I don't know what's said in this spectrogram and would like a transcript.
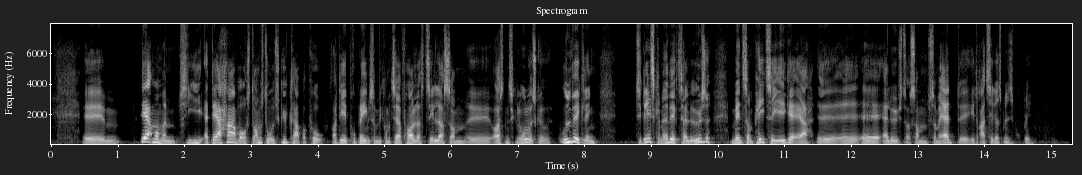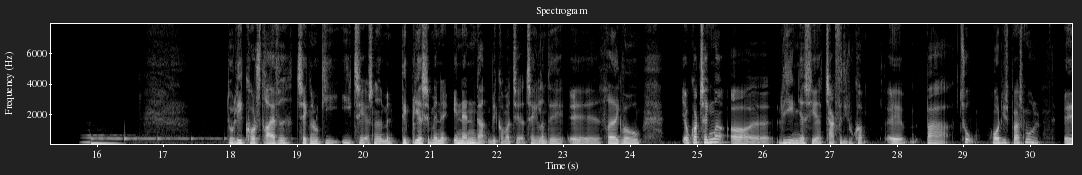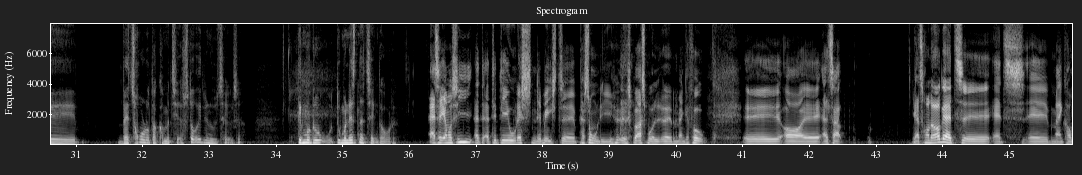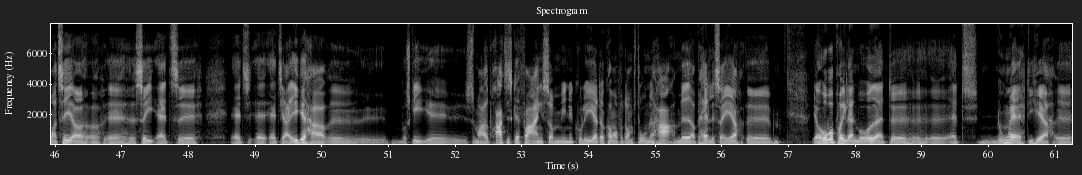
Øh, der må man sige, at der har vores domstol skyklapper på, og det er et problem, som vi kommer til at forholde os til, og som øh, også den teknologiske udvikling til dels kan medvirke til at løse, men som PT ikke er, øh, øh, er løst, og som, som er et, øh, et retssikkerhedsmæssigt problem. Du har lige kort strejfet teknologi, IT og sådan noget, men det bliver simpelthen en anden gang, vi kommer til at tale om det, øh, Frederik Våge. Jeg kunne godt tænke mig, at, øh, lige inden jeg siger tak, fordi du kom, øh, bare to hurtige spørgsmål. Øh, hvad tror du, der kommer til at stå i din udtalelse? Det må du, du må næsten have tænkt over det. Altså, jeg må sige, at, at det, det er jo næsten det mest øh, personlige øh, spørgsmål, øh, man kan få. Øh, og øh, altså, jeg tror nok, at, øh, at øh, man kommer til at, at øh, se, at, øh, at, at jeg ikke har øh, måske øh, så meget praktisk erfaring, som mine kolleger, der kommer fra domstolene, har med at behandle sager. Øh, jeg håber på en eller anden måde, at, øh, øh at nogle af de her... Øh,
